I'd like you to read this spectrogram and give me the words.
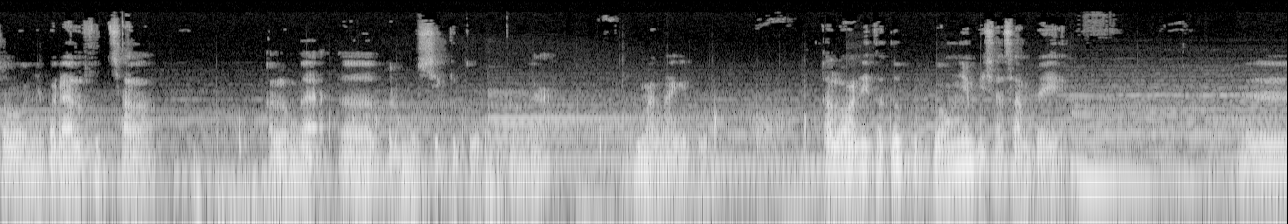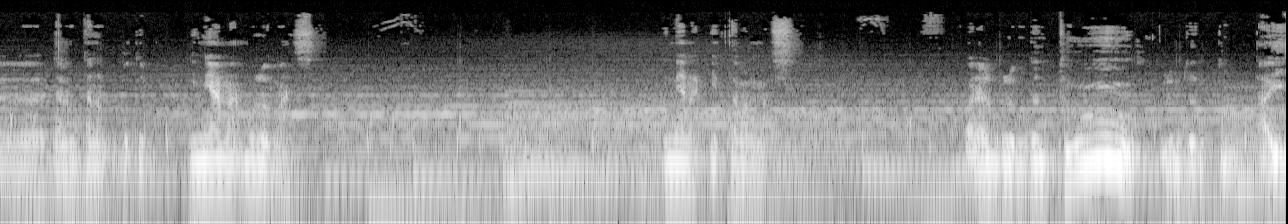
cowoknya padahal futsal. Kalau nggak e, bermusik gitu atau nggak gimana gitu kalau wanita tuh berbohongnya bisa sampai uh, dalam tanda kutip ini anak mulu mas. Ini anak kita loh mas. Padahal belum tentu belum tentu tai.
